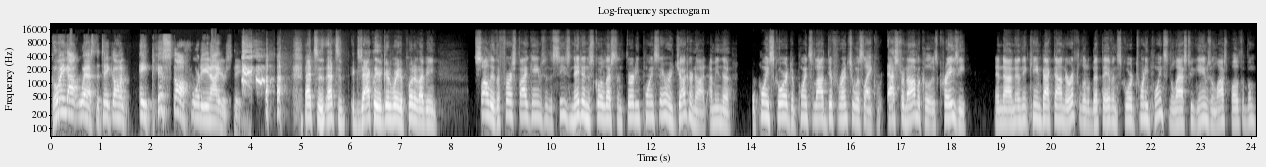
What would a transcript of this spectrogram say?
going out west to take on a pissed off 49ers team. that's a, that's a, exactly a good way to put it. I mean, solid the first five games of the season, they didn't score less than 30 points. They were a juggernaut. I mean, the the points scored, the points allowed differential was like astronomical. It was crazy. And, uh, then they came back down to earth a little bit. They haven't scored 20 points in the last two games and lost both of them.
